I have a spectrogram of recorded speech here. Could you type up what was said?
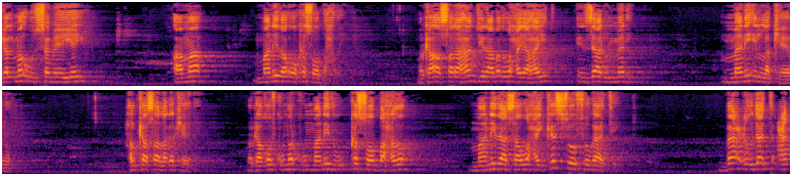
galma uu sameeyey ama manida oo ka soo baxday. Marka asal ahaan jinaabadu waxay ahayd inzaalu lmani mani in la keeno halkaasaa laga keenay. Marka qofku markuu manidu ka soo baxdo manidaasaa waxay ka soo fogaatay. Bacudat can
